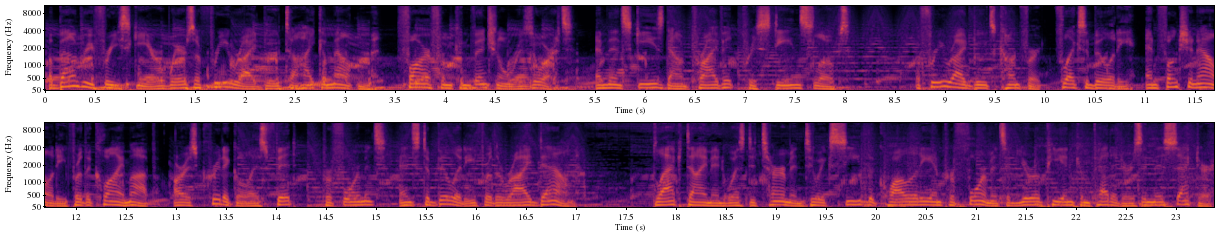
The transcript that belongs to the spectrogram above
A boundary-free skier wears a free-ride boot to hike a mountain, far from conventional resorts, and then skis down private, pristine slopes. A free-ride boot's comfort, flexibility, and functionality for the climb up are as critical as fit, performance, and stability for the ride down. Black Diamond was determined to exceed the quality and performance of European competitors in this sector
